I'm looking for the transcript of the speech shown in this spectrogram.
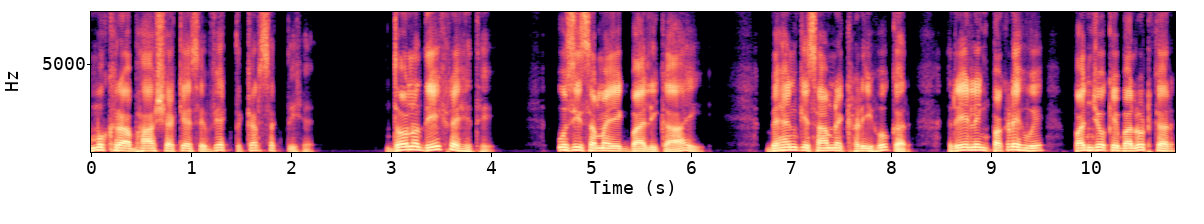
मुखरा भाषा कैसे व्यक्त कर सकती है? दोनों देख रहे थे। उसी समय एक बालिका आई। बहन के सामने खड़ी होकर रेलिंग पकड़े हुए पंजों के बल उठकर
